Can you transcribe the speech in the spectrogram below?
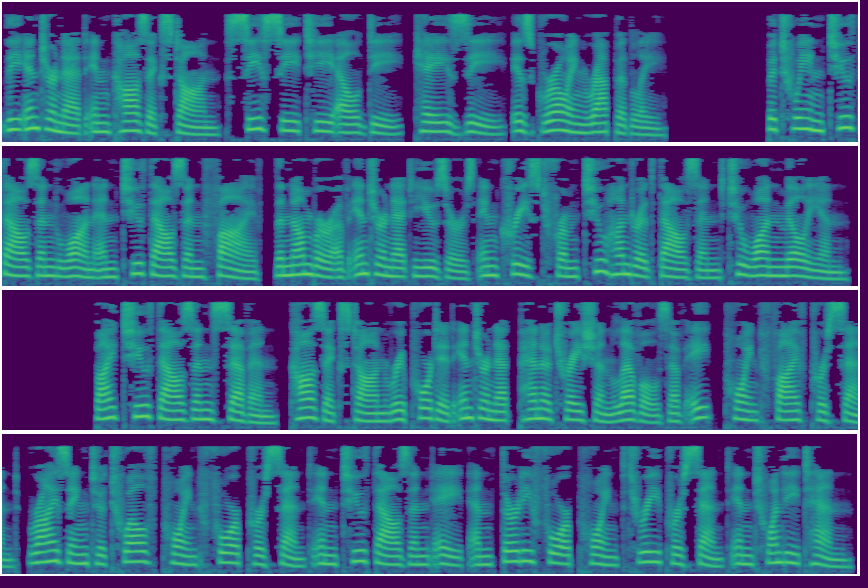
The Internet in Kazakhstan is growing rapidly. Between 2001 and 2005, the number of Internet users increased from 200,000 to 1 million. By 2007, Kazakhstan reported Internet penetration levels of 8.5%, rising to 12.4% in 2008 and 34.3% in 2010.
